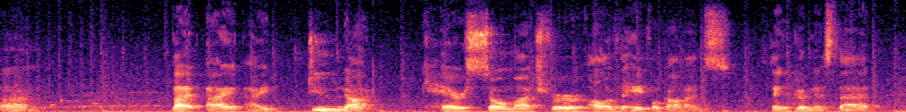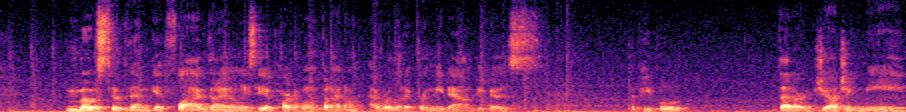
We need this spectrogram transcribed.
Um, but I, I do not care so much for all of the hateful comments. Thank goodness that most of them get flagged and I only see a part of them, but I don't ever let it bring me down because the people that are judging me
